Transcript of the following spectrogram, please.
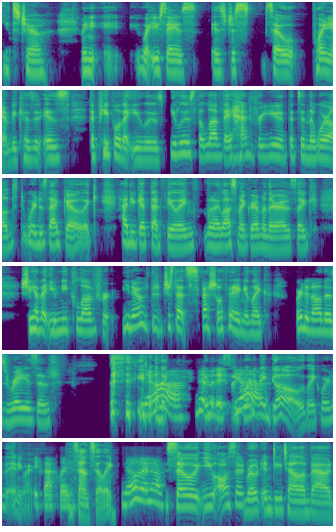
It's true. I mean what you say is is just so poignant because it is the people that you lose. You lose the love they had for you that's in the world. Where does that go? Like, how do you get that feeling? When I lost my grandmother, I was like, she had that unique love for, you know, just that special thing. And like, where did all those rays of yeah. Know, like, like yeah. where do they go? Like, where do they, anyway? Exactly. It sounds silly. No, no, no. So, you also wrote in detail about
